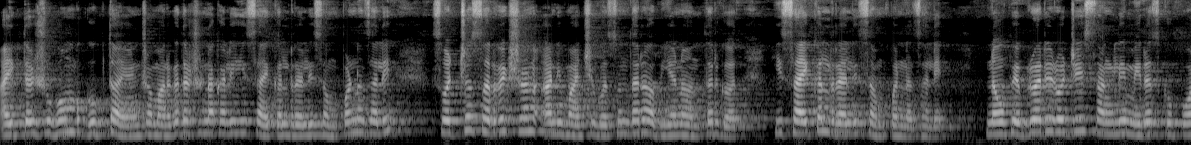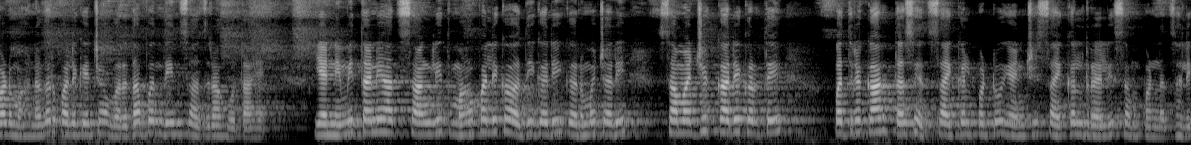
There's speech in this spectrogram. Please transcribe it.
आयुक्त शुभम गुप्ता यांच्या मार्गदर्शनाखाली ही सायकल रॅली संपन्न झाली. स्वच्छ सर्वेक्षण आणि माझी वसुंधरा अभियानाअंतर्गत ही सायकल रॅली संपन्न झाली. नऊ फेब्रुवारी रोजी सांगली मिरज कुपवाड महानगरपालिकेच्या वर्धापन दिन साजरा होत आहे. या निमित्ताने आज सांगलीत महापालिका अधिकारी कर्मचारी सामाजिक कार्यकर्ते पत्रकार तसेच सायकलपटू यांची सायकल रॅली संपन्न झाली.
